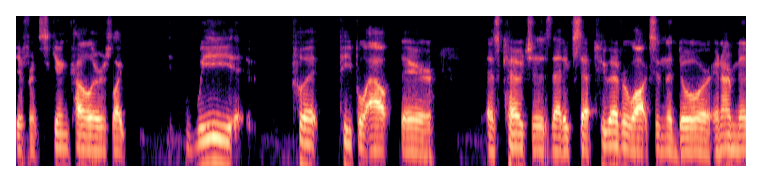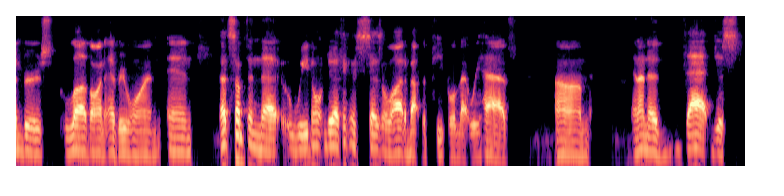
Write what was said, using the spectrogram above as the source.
different skin colors. Like we put people out there as coaches that accept whoever walks in the door and our members love on everyone. And that's something that we don't do. I think this says a lot about the people that we have. Um, and i know that just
